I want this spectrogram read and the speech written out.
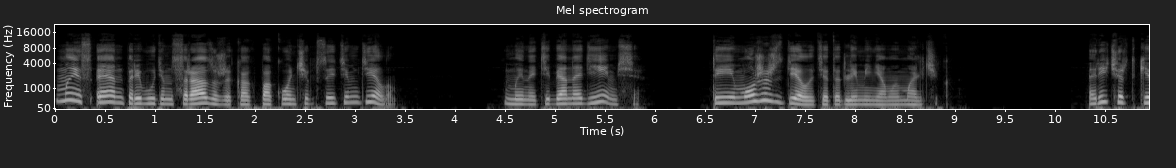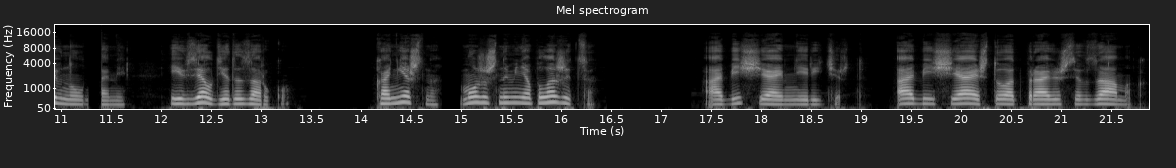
Мы с Энн прибудем сразу же, как покончим с этим делом. Мы на тебя надеемся. Ты можешь сделать это для меня, мой мальчик?» Ричард кивнул даме и взял деда за руку. «Конечно, можешь на меня положиться». «Обещай мне, Ричард, обещай, что отправишься в замок».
